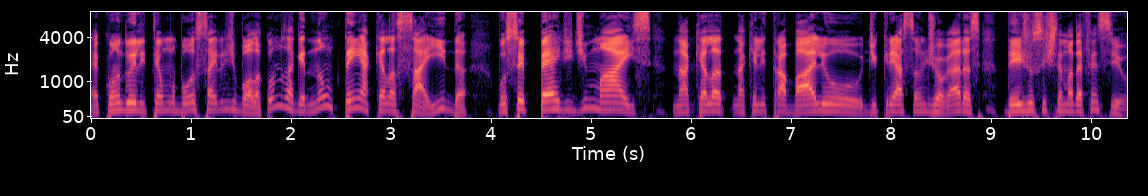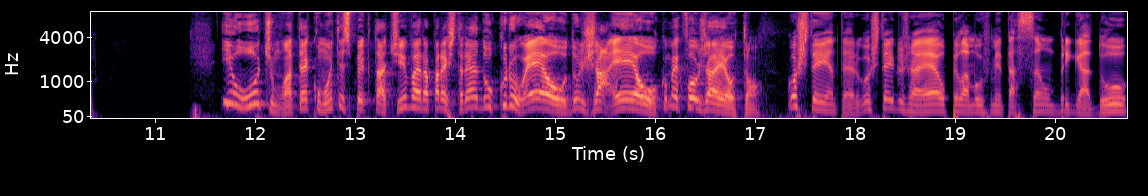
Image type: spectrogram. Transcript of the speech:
é quando ele tem uma boa saída de bola. Quando o zagueiro não tem aquela saída, você perde demais naquela, naquele trabalho de criação de jogadas desde o sistema defensivo. E o último, até com muita expectativa, era para a estreia do Cruel, do Jael. Como é que foi o Jael, Tom? Gostei, Antero. Gostei do Jael pela movimentação, brigador.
